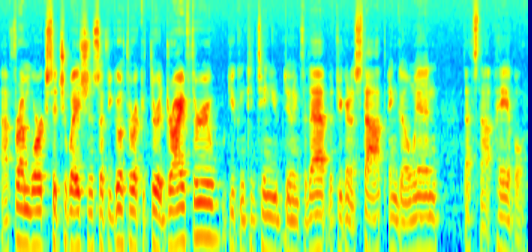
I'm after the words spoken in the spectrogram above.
uh, from work situation. So if you go through a, through a drive-through, you can continue doing for that. But if you're going to stop and go in, that's not payable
